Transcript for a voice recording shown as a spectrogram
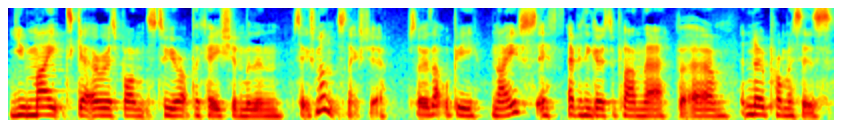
you might get a response to your application within six months next year. So that would be nice if everything goes to plan there, but um, no promises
